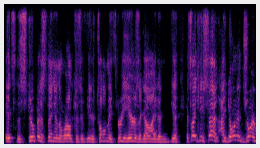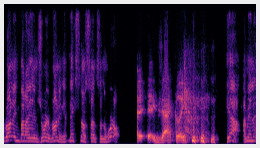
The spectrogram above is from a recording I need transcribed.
it's the stupidest thing in the world because if you'd have told me three years ago, I didn't. It's like you said, I don't enjoy running, but I enjoy running. It makes no sense in the world. Exactly. yeah, I mean,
